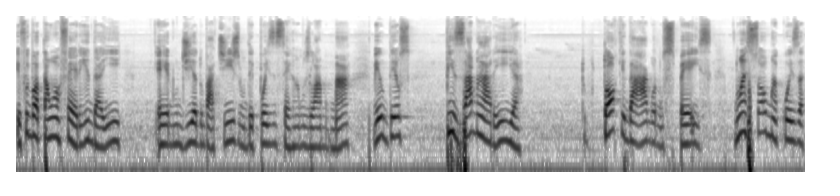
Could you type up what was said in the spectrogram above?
Eu fui botar uma oferenda aí é, no dia do batismo, depois encerramos lá no mar. Meu Deus, pisar na areia toque da água nos pés, não é só uma coisa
